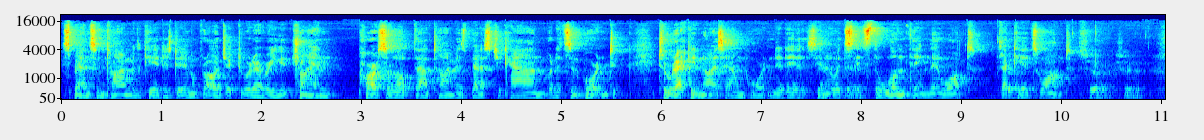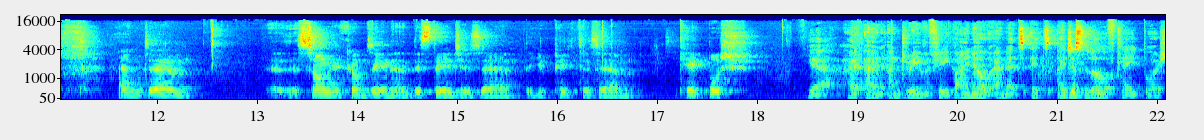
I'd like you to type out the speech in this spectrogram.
spend some time with the kid who's doing a project or whatever. You try and parcel up that time as best you can, but it's important to to recognize how important it is. You know, it's Yeah. it's the one thing they want that Sure. kids want. Sure, sure. And um, a song that comes in at this stage is uh, that you picked is um, Kate Bush. Yeah, I, I, and Dream of Sheep. I know, and it's it's. I just love Kate Bush.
